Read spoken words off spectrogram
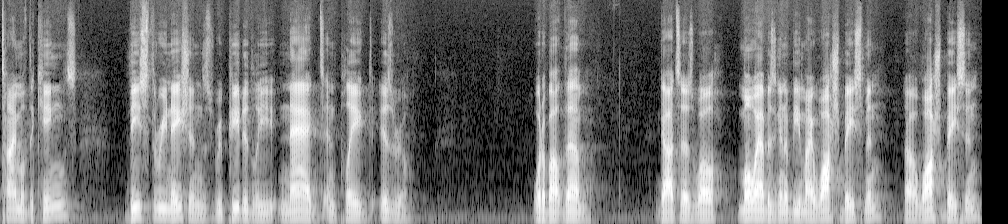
time of the kings, these three nations repeatedly nagged and plagued Israel. What about them? God says, Well, Moab is going to be my wash basin, uh, wash basin,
